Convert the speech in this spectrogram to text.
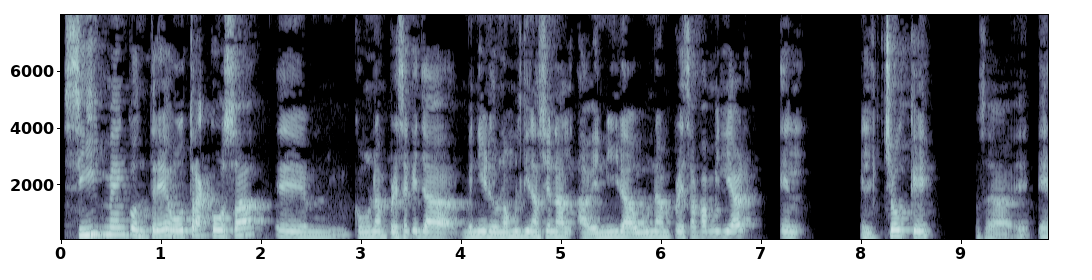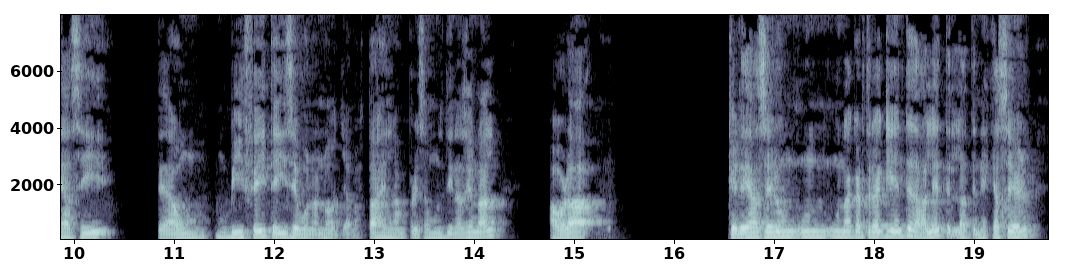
sí me encontré otra cosa eh, con una empresa que ya venir de una multinacional a venir a una empresa familiar, el, el choque, o sea, e, es así, te da un, bife y te dice, bueno, no, ya no estás en la empresa multinacional, ahora querés hacer un, un, una cartera de clientes, dale, la tenés que hacer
